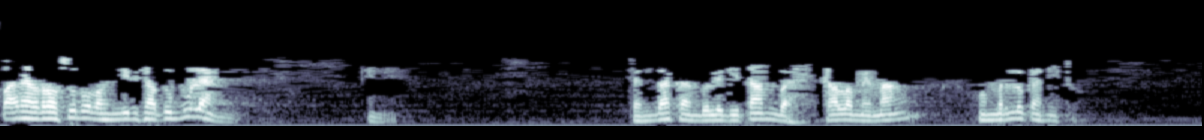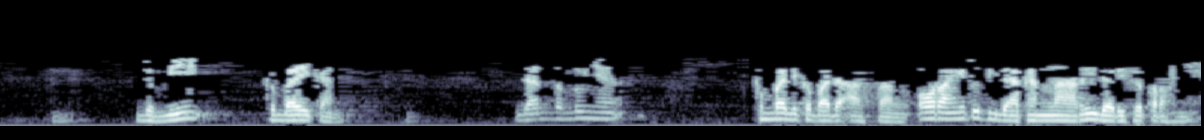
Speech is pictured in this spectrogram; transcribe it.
Padahal Rasulullah sendiri satu bulan. Ini. Dan bahkan boleh ditambah kalau memang memerlukan itu. Demi kebaikan. Dan tentunya kembali kepada asal. Orang itu tidak akan lari dari fitrahnya.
